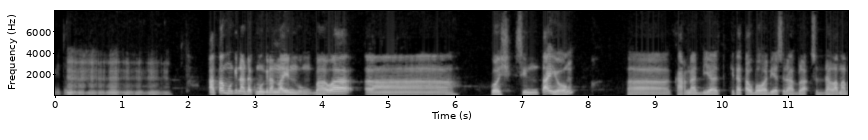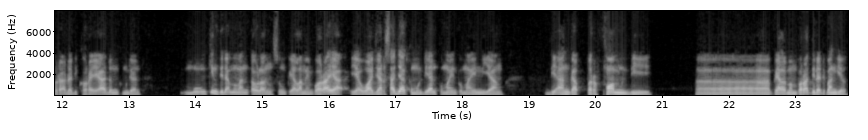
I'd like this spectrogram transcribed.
Gitu. Hmm, hmm, hmm, hmm, hmm. atau mungkin ada kemungkinan lain Bung bahwa uh coach Sintayong uh, karena dia kita tahu bahwa dia sudah sudah lama berada di Korea dan kemudian mungkin tidak memantau langsung Piala Menpora ya ya wajar saja kemudian pemain-pemain yang dianggap perform di uh, Piala Menpora tidak dipanggil.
